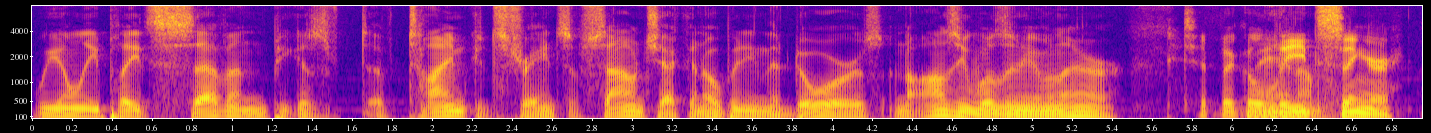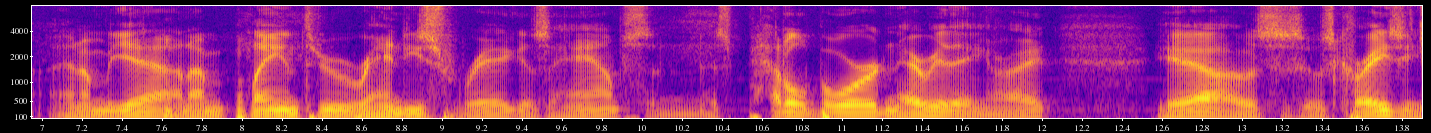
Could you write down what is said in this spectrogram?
we only played seven because of time constraints of sound check and opening the doors, and Ozzy wasn't even there. Typical Man, lead I'm- singer. And I'm yeah, and I'm playing through Randy's rig, his amps, and his pedal board, and everything. All right, yeah, it was it was crazy.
